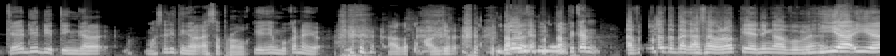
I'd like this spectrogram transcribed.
Kayak dia ditinggal, masa ditinggal Asap Rocky yang bukan ya? yuk? aku anjir. tapi kan, tapi kan Tapi emang tentang Asap Rocky anjing albumnya. iya iya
